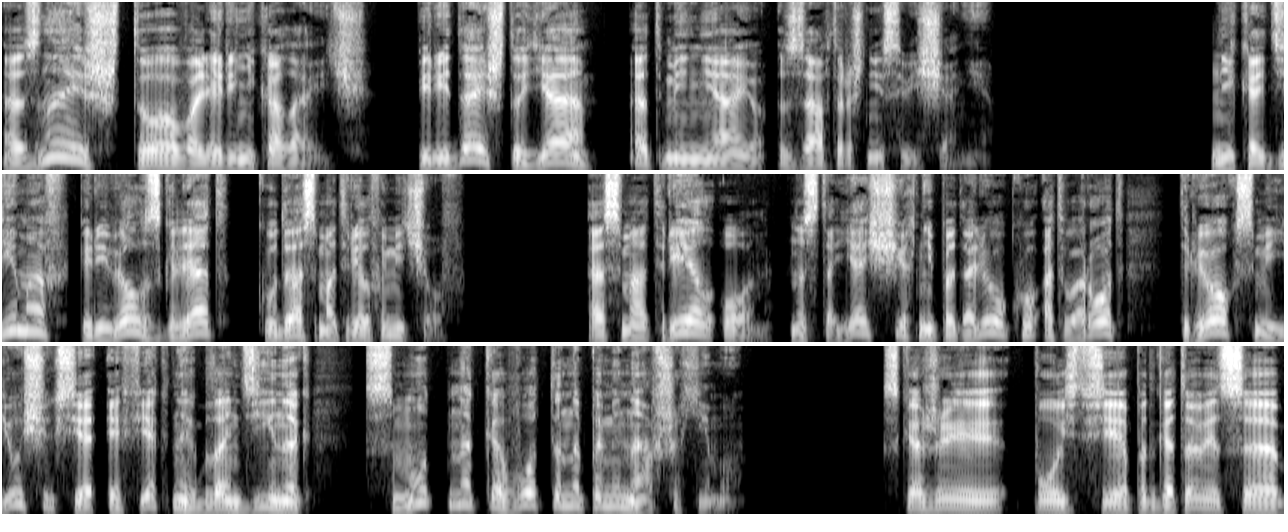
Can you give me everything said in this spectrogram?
«А знаешь что, Валерий Николаевич, передай, что я отменяю завтрашнее совещание». Никодимов перевел взгляд, куда смотрел Фомичев. Осмотрел он настоящих неподалеку от ворот трех смеющихся эффектных блондинок, смутно кого-то напоминавших ему. Скажи, пусть все подготовятся,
